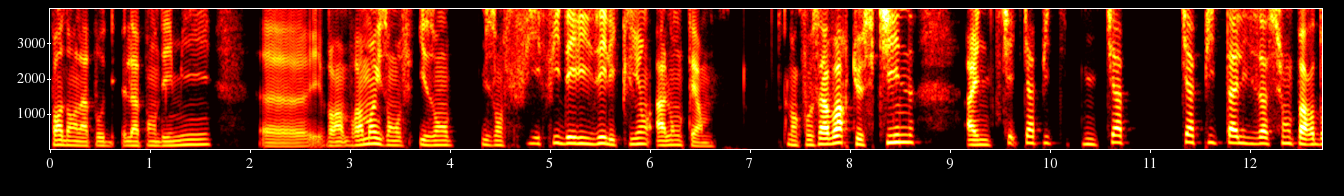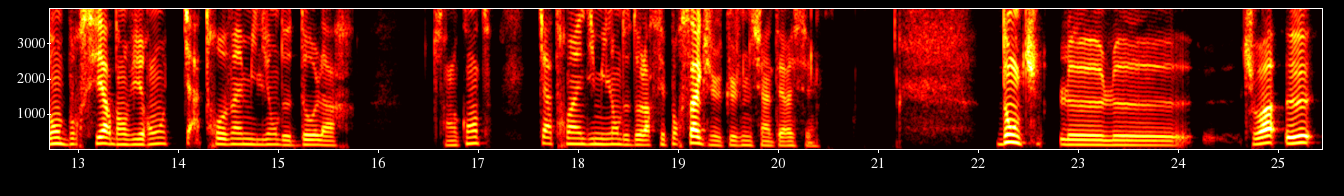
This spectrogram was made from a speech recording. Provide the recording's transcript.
pendant la pandémie. Vra vraiment ils ont f ils ont ils ont fi fidélisé les clients à long terme. Donc faut savoir que Skin a une ké capit une cap capitalisation, pardon, boursière d'environ 80 000 000 $. Tu te rends compte? 90 000 000 $. C'est pour ça que je que je me suis intéressé. Donc le le tu vois, eux,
